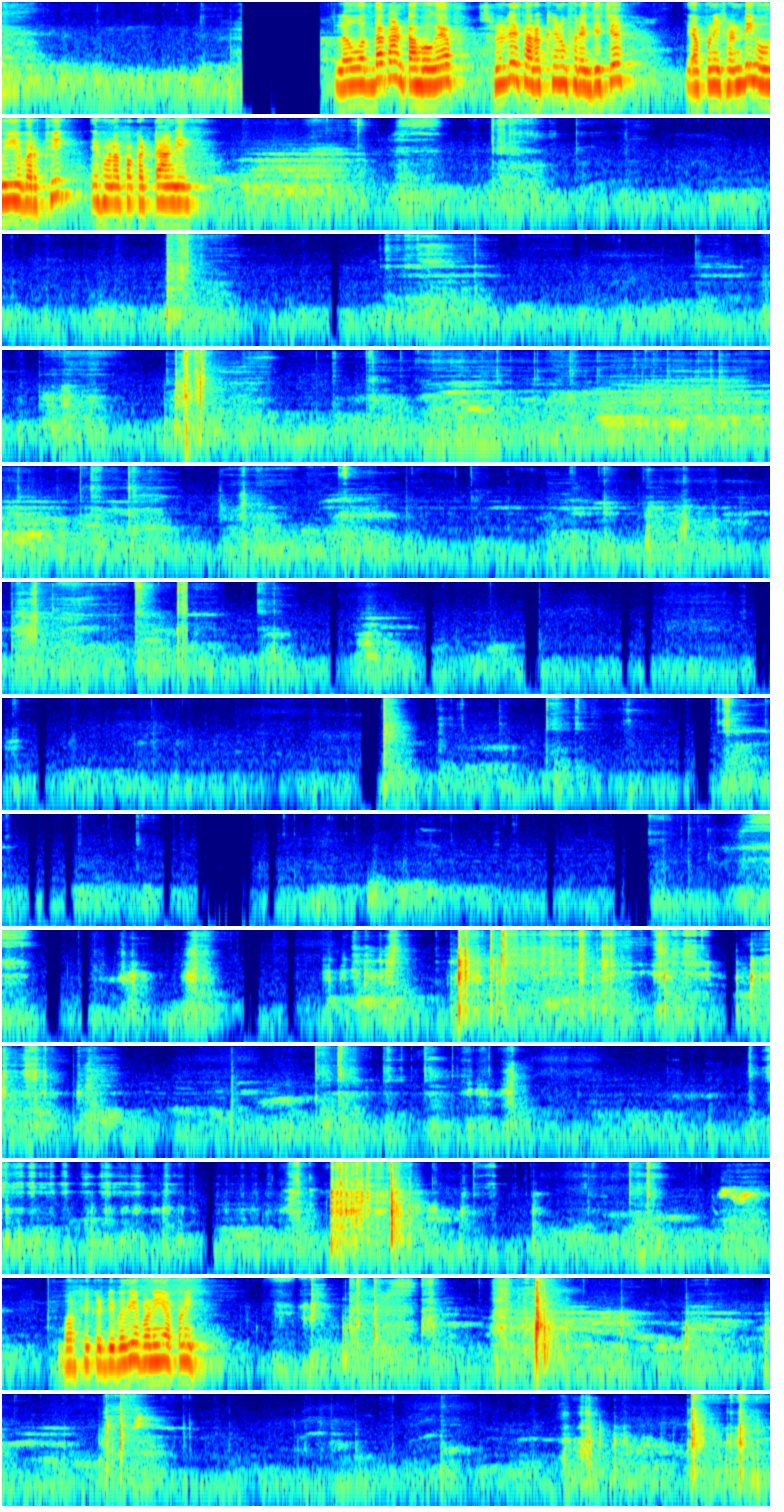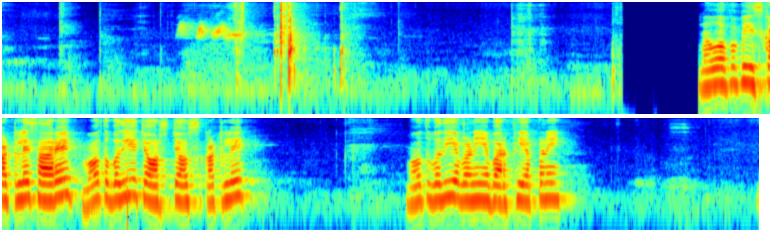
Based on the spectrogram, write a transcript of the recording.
ਲਓ, ਅੱਧਾ ਘੰਟਾ ਹੋ ਗਿਆ ਠੰਡੇ ਥਾਂ ਰੱਖੇ ਨੂੰ ਫਰਿੱਜ 'ਚ, ਤੇ ਆਪਣੀ ਠੰਡੀ ਹੋ ਗਈ ਹੈ ਬਰਫੀ। ਤੇ ਹੁਣ ਆਪਾਂ ਕੱਟਾਂਗੇ। ਬਰਫੀ ਕਿੱਡੀ ਵਧੀਆ ਬਣੀ ਆਪਣੀ। ਲਓ ਆਪਾਂ ਪੀਸ ਕੱਟ ਲਏ ਸਾਰੇ। ਬਹੁਤ ਵਧੀਆ ਚੌਰਸ ਚੌਰਸ ਕੱਟ ਲਏ। ਬਹੁਤ ਵਧੀਆ ਬਣੀ ਹੈ ਬਰਫੀ ਆਪਣੀ।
